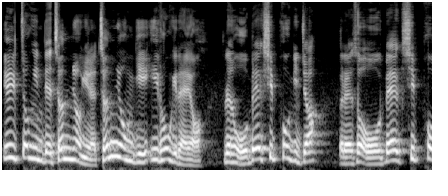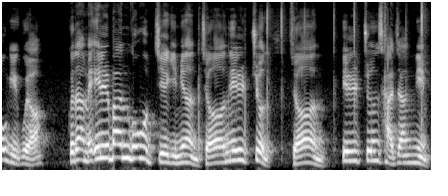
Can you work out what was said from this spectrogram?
일종인데 전용이래. 전용기 1호기래요. 그럼 510폭이죠. 그래서 510폭이고요. 그 다음에 일반 공업지역이면 전일준, 전일준 사장님.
